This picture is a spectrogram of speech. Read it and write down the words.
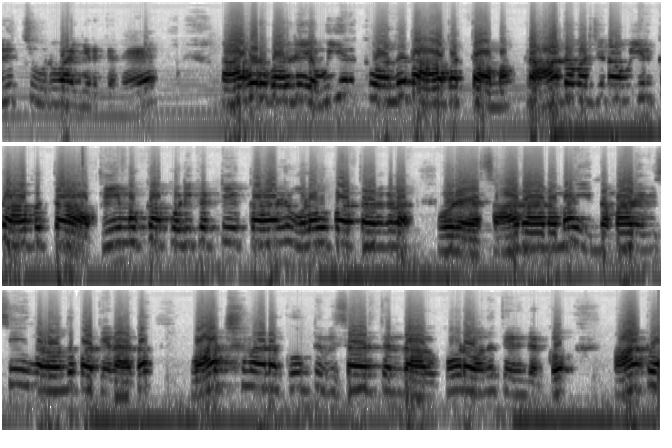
எழுச்சி உருவாகி இருக்குது. அவர்களுடைய உயிருக்கு வந்து ஆபத்தாமா? ஆதவர்ஜினா உயிருக்கு ஆபத்தா? திமுக கொடி கட்டிய காரில் உழவு பார்த்தார்களா? ஒரு சாதாரணமா இந்த மாதிரி விஷயங்களை வந்து பாத்தீங்கன்னாக்கா வாட்ச்மேனை கூப்பிட்டு விசாரித்திருந்தா கூட வந்து தெரிஞ்சிருக்கும். ஆட்டோ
